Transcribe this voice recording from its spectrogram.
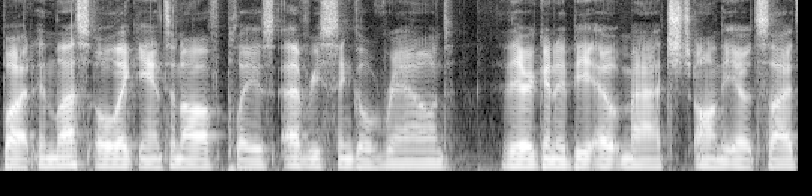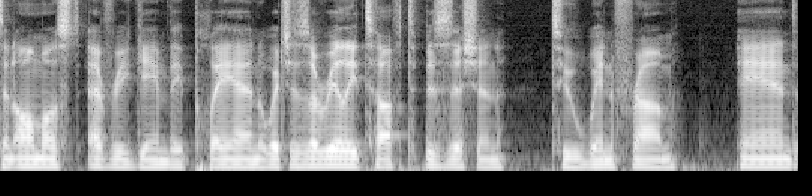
but unless Oleg Antonov plays every single round, they're going to be outmatched on the outsides in almost every game they play in, which is a really tough position to win from. And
